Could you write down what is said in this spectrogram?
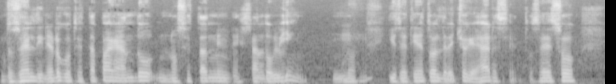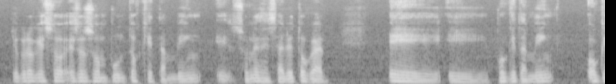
Entonces el dinero que usted está pagando no se está administrando bien. Y usted tiene todo el derecho a quejarse. Entonces eso, yo creo que eso, esos son puntos que también eh, son necesarios tocar. Eh, eh, porque también, ok,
